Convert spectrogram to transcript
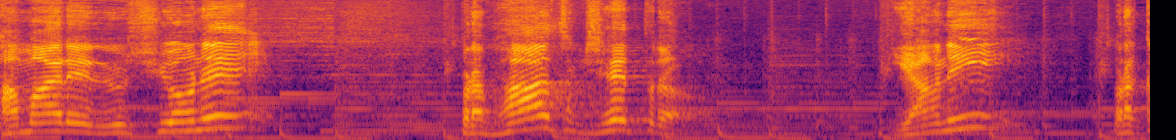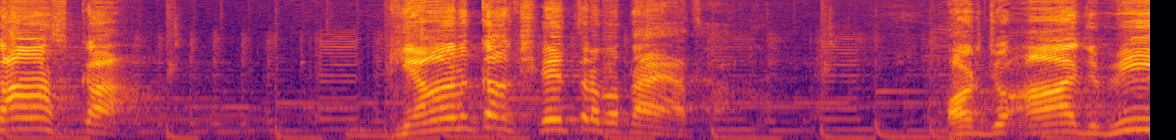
हमारे ऋषियों ने प्रभास क्षेत्र, यानी प्रकाश का ज्ञान का क्षेत्र बताया था और जो आज भी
